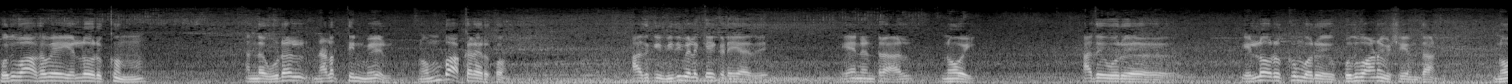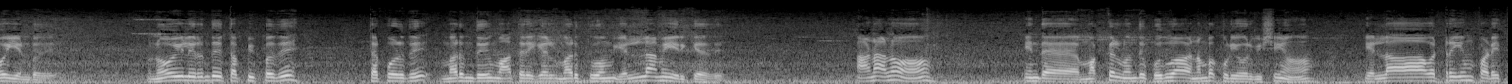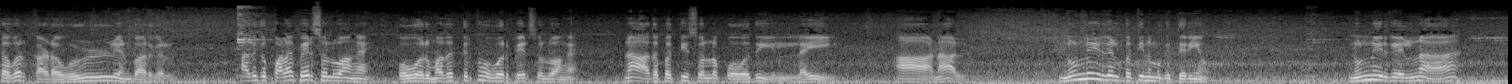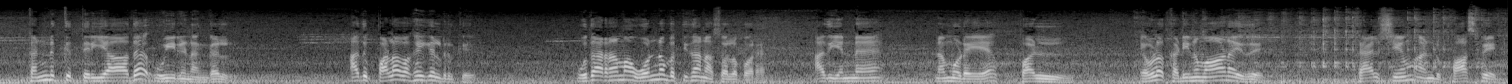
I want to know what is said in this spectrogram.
பொதுவாகவே எல்லோருக்கும் அந்த உடல் நலத்தின் மேல் ரொம்ப அக்கறை இருக்கும். அதுக்கு விதிவிலக்கே கிடையாது. ஏனென்றால் நோய். அது ஒரு எல்லோருக்கும் ஒரு பொதுவான விஷயம்தான். நோய் என்பது. நோயிலிருந்து தப்பிப்பது தற்பொழுது மருந்து மாத்திரைகள் மருத்துவம் எல்லாமே இருக்கிறது. ஆனாலும் இந்த மக்கள் வந்து பொதுவாக நம்பக்கூடிய ஒரு விஷயம் எல்லாவற்றையும் படைத்தவர் கடவுள் என்பார்கள். அதுக்கு பல பேர் சொல்லுவாங்க. ஒவ்வொரு மதத்திற்கும் ஒவ்வொரு பேர் சொல்லுவாங்க. நான் அதை பற்றி சொல்ல போவது இல்லை. ஆனால் நுண்ணுயிர்கள் பற்றி நமக்கு தெரியும். நுண்ணுயிர்கள்னால் கண்ணுக்கு தெரியாத உயிரினங்கள். அது பல வகைகள் இருக்குது உதாரணமாக ஒன்றை பற்றி தான் நான் சொல்ல போகிறேன் அது என்ன? நம்முடைய பல். எவ்வளோ கடினமான இது. கால்சியம் அண்டு பாஸ்பேட்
